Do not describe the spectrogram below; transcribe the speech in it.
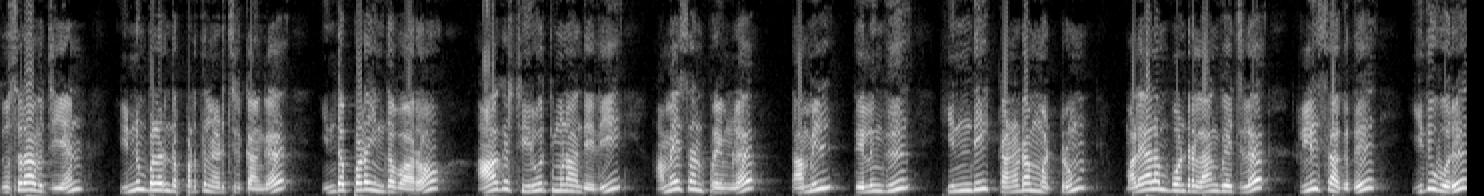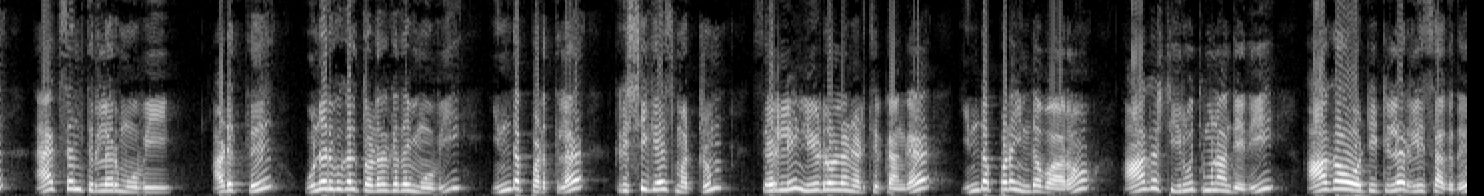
துஸ்ரா விஜயன் இன்னும் பலர் இந்த படத்தில் நடிச்சிருக்காங்க. இந்த படம் இந்த வாரம் ஆகஸ்ட் இருபத்தி மூணாம் தேதி அமேசான் பிரைமில் தமிழ் தெலுங்கு ஹிந்தி கன்னடம் மற்றும் மலையாளம் போன்ற லாங்குவேஜில் ரிலீஸ் ஆகுது. இது ஒரு ஆக்ஷன் த்ரில்லர் மூவி அடுத்து உணர்வுகள் தொடர்கதை மூவி இந்த படத்தில் கிறிஷிகேஷ் மற்றும் செர்லின் லீட் ரோலில் நடிச்சிருக்காங்க. இந்த படம் இந்த வாரம் ஆகஸ்ட் இருபத்தி மூணாம் தேதி ஆகா ஓடிடியில் ரிலீஸ் ஆகுது.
